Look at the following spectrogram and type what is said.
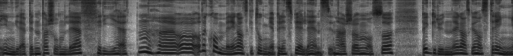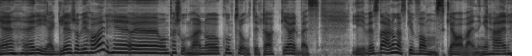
inngrep i den personlige friheten. Og, og det kommer inn ganske tunge prinsipielle hensyn her som også begrunner ganske sånn strenge regler som vi har om personvern og kontrolltiltak i arbeidslivet. Så det er noen ganske vanskelige avveininger her.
